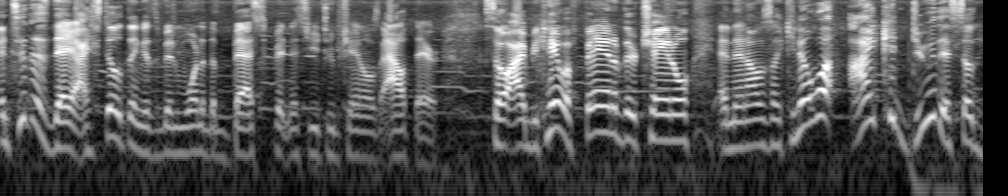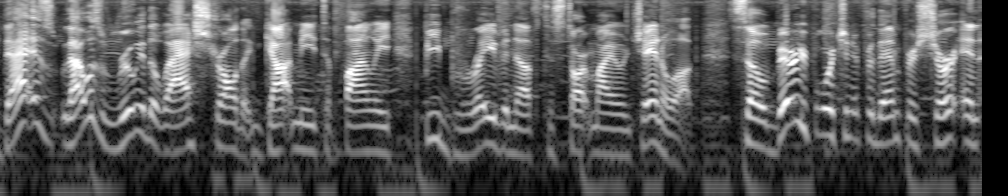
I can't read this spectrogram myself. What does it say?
And to this day, I still think it's been one of the best fitness YouTube channels out there. So I became a fan of their channel, and then I was like, you know what? I could do this. So that is that was really the last straw that got me to finally be brave enough to start my own channel up. So very fortunate for them for sure, and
